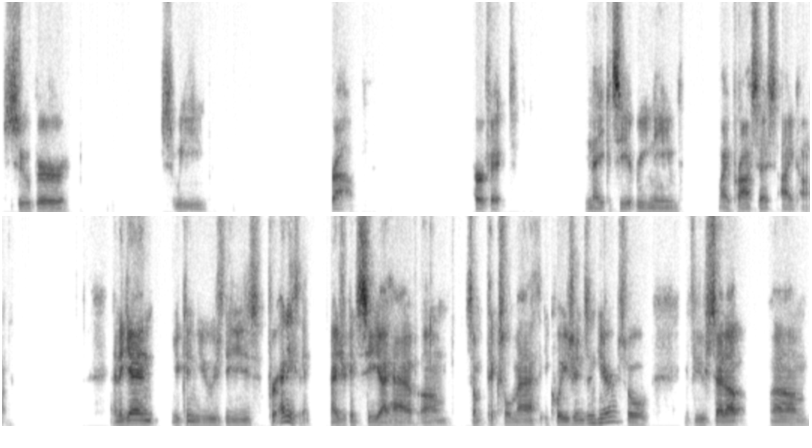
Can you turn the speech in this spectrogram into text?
super sweet crop. Perfect. Now you can see it renamed my process icon. And again, you can use these for anything. As you can see, I have um, some pixel math equations in here. So if you set up um,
